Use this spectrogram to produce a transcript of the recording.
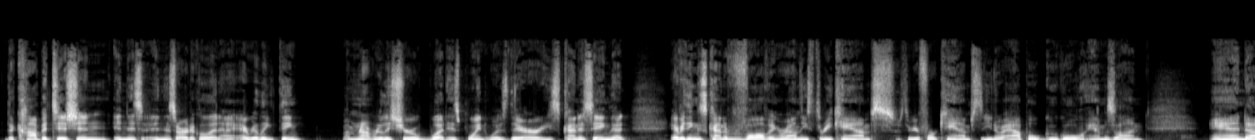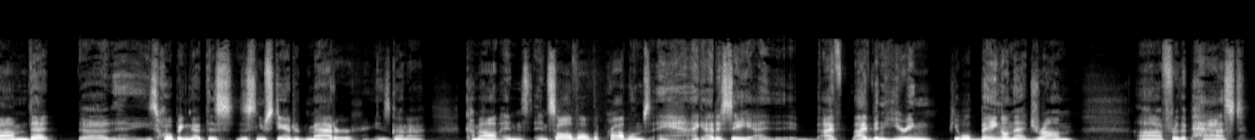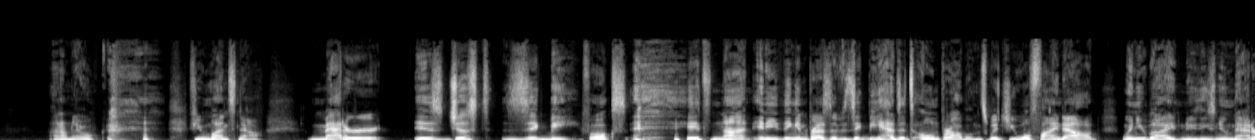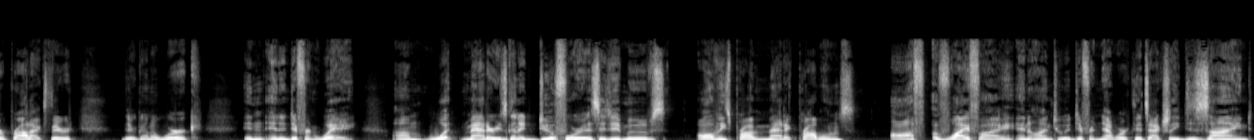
the competition in this in this article, and I, I really think I'm not really sure what his point was there. He's kind of saying that everything's kind of revolving around these three camps, three or four camps, you know, Apple, Google, Amazon, and um, that uh, he's hoping that this this new standard matter is gonna come out and and solve all the problems. I got to say, I, have I've been hearing people bang on that drum uh, for the past, I don't know, a few months now. Matter is just Zigbee, folks. it's not anything impressive. Zigbee has its own problems, which you will find out when you buy new, these new Matter products. They're they're going to work in in a different way. Um, what Matter is going to do for us is it moves all these problematic problems off of Wi-Fi and onto a different network that's actually designed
